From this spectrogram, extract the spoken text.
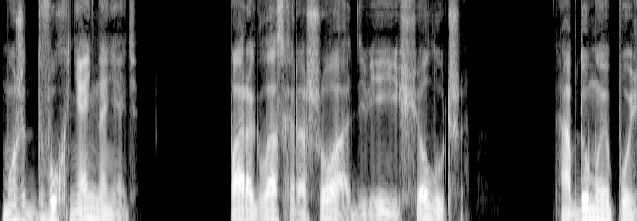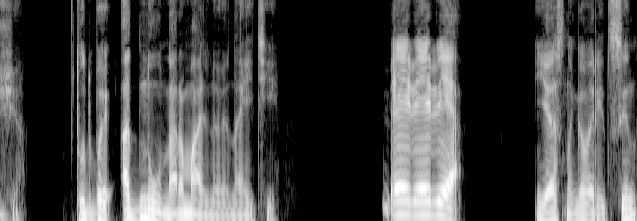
может, двух нянь нанять? Пара глаз хорошо, а две еще лучше. Обдумаю позже. Тут бы одну нормальную найти. «Бе-бе-бе», — ясно говорит сын,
